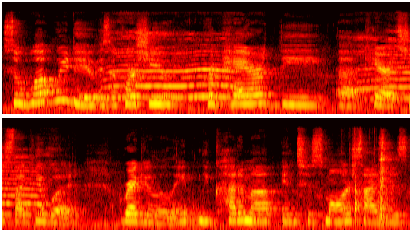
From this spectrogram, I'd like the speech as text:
So what we do is, of course, you prepare the uh, carrots just like you would regularly. You cut them up into smaller sizes.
